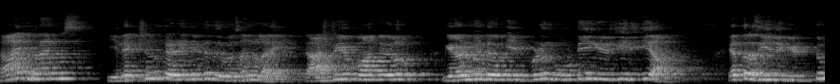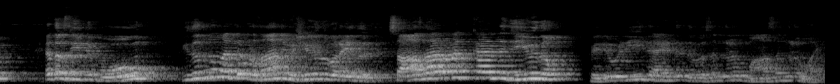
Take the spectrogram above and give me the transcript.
ഹായ് ഫ്രണ്ട്സ് ഇലക്ഷൻ കഴിഞ്ഞിട്ട് ദിവസങ്ങളായി. രാഷ്ട്രീയ പാർട്ടികളും ഗവൺമെന്റും ഒക്കെ ഇപ്പോഴും കൂട്ടിയും കിഴിച്ചിരിക്കുക എത്ര സീറ്റ് കിട്ടും എത്ര സീറ്റ് പോകും ഇതൊന്നും അല്ല പ്രധാന വിഷയം എന്ന് പറയുന്നത്. സാധാരണക്കാരന്റെ ജീവിതം പെരുവഴിയിലായിട്ട് ദിവസങ്ങളും മാസങ്ങളുമായി.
